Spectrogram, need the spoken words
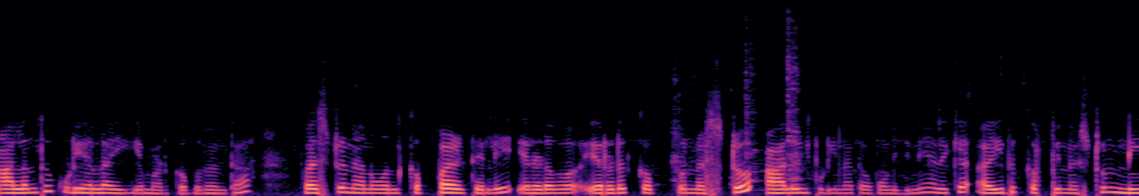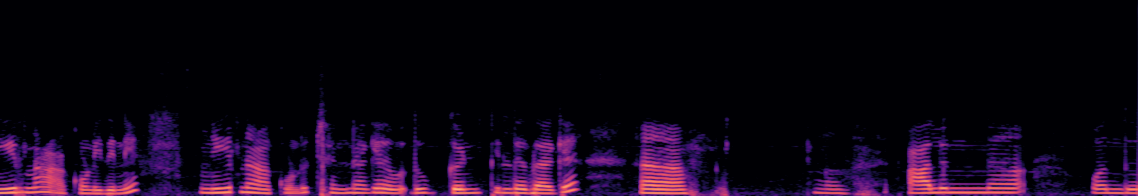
ಹಾಲಂತೂ ಕುಡಿಯೋಲ್ಲ, ಹೀಗೆ ಮಾಡ್ಕೋಬೋದು ಅಂತ. ಫಸ್ಟು ನಾನು ಒಂದು ಕಪ್ ಅಳತೆಯಲ್ಲಿ ಎರಡು ಎರಡು ಕಪ್ಪಿನಷ್ಟು ಹಾಲಿನ ಪುಡಿನ ತೊಗೊಂಡಿದ್ದೀನಿ. ಅದಕ್ಕೆ ಐದು ಕಪ್ಪಿನಷ್ಟು ನೀರನ್ನ ಹಾಕ್ಕೊಂಡಿದ್ದೀನಿ ನೀರನ್ನ ಹಾಕ್ಕೊಂಡು ಚೆನ್ನಾಗಿ ಅದು ಗಂಟಿಲ್ಲದಾಗೆ ಹಾಲನ್ನ ಒಂದು,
